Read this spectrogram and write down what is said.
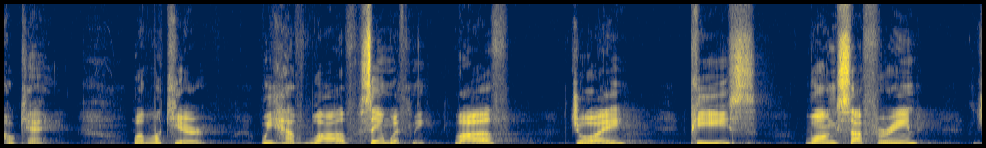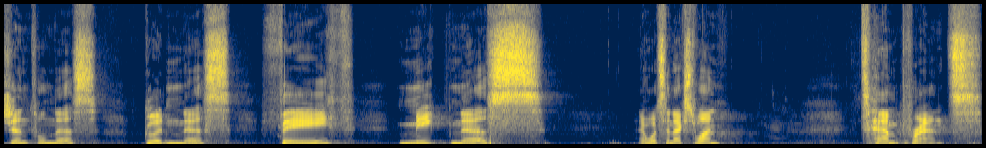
Okay. Well, look here. We have love. Say them with me love, joy, peace, long suffering, gentleness, goodness, faith, meekness and what's the next one? Temperance.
